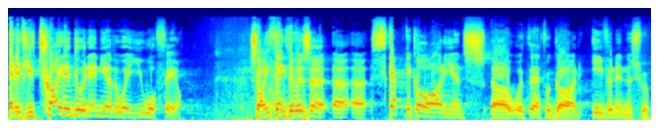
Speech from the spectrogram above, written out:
And if you try to do it any other way, you will fail. So I think there is a, a, a skeptical audience uh, with that regard, even in this room.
